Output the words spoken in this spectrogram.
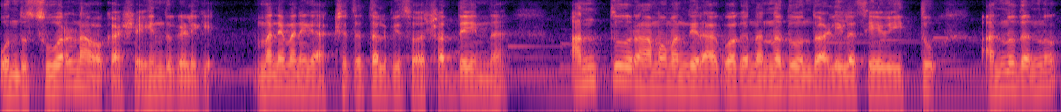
ಒಂದು ಸುವರ್ಣ ಅವಕಾಶ ಹಿಂದೂಗಳಿಗೆ. ಮನೆ ಮನೆಗೆ ಅಕ್ಷತೆ ತಲುಪಿಸುವ ಶ್ರದ್ಧೆಯಿಂದ ಅಂತೂ ರಾಮ ಮಂದಿರ ಆಗುವಾಗ ನನ್ನದು ಒಂದು ಅಳಿಲ ಸೇವೆ ಇತ್ತು. ಅನ್ನೋದನ್ನು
